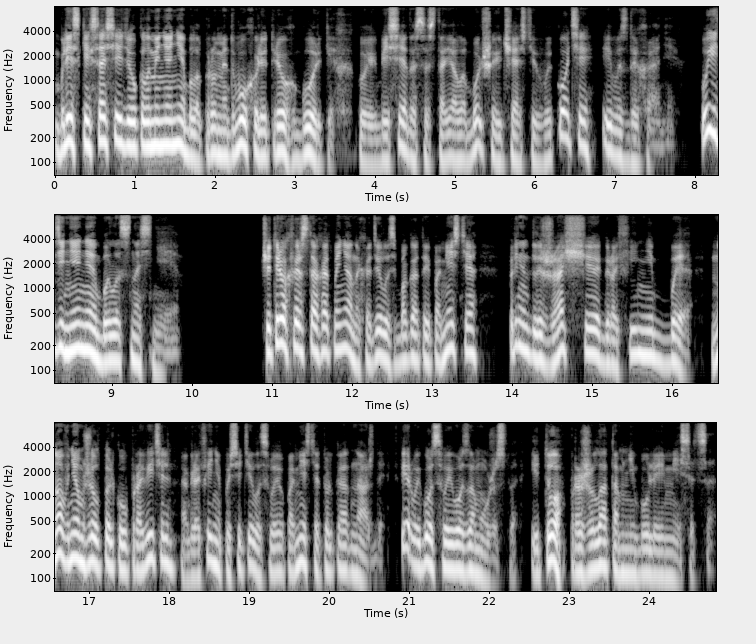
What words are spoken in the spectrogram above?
Близких соседей около меня не было, кроме двух или трех горьких, коих беседа состояла большей частью в икоте и воздыханиях. Уединение было сноснее. В четырех верстах от меня находилось богатое поместье, принадлежащее графине Б., но в нем жил только управитель, а графиня посетила свое поместье только однажды, в первый год своего замужества, и то прожила там не более месяца.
